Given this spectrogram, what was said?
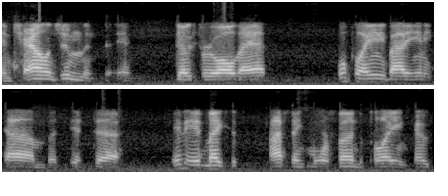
and challenge them and, and go through all that. We'll play anybody anytime, but it uh, it, it makes it I think more fun to play and coach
